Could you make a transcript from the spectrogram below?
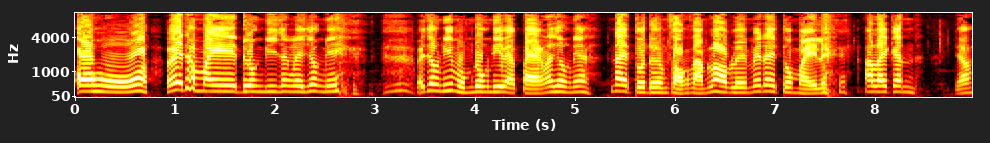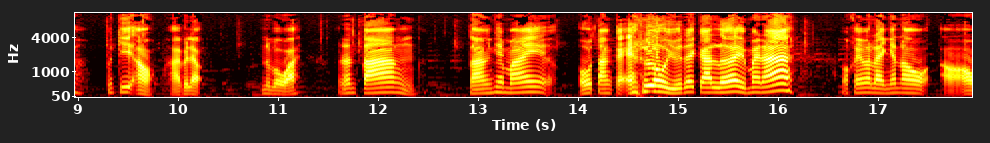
โอ้โห เฮ้ยทำไมดวงดีจังเลยช่วงนี้เฮ้ช่วงนี้ผมดวงดีแปลกๆนะช่วงเนี้ย ได้ตัวเดิมสองสามรอบเลยไม่ได้ตัวใหม่เลย อะไรกัน เดี๋ยว เมื่อกี้ เอ้าหายไปแล้ว นั่นบอกว่านั่นตัง ตังใช่ไหม โอ้ตังกับแอโร่อยู่ด้วยกันเลย ไม่นะ โอเคไม่เป็นไรงั้นเอาเอา เอา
